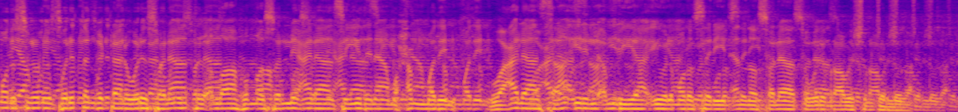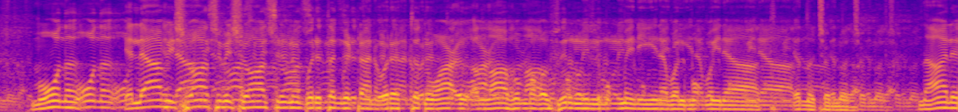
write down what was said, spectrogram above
മുറിസിലൂടെയും പൊരുത്തം കിട്ടാൻ ഒരു സ്വലാത്ത് അല്ലാഹുമ്മ സല്ലി അലാ സയ്യിദിന മുഹമ്മദിൻ വഅലാ സായിരിൽ അംബിയാ വൽ മുർസലീൻ എന്ന സ്വലാത്ത് ഒരു പ്രാവശ്യം ചൊല്ലുക. മൂന്ന് എല്ലാ വിശ്വാസി വിശ്വാസികളും പൊരുത്തം കിട്ടാൻ ഒരൊറ്റ എന്ന് ചൊല്ലുക. നാല്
